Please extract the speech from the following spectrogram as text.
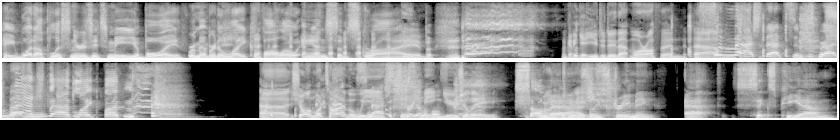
Hey, what up, listeners? It's me, your boy. Remember to like, follow, and subscribe. I'm going to get you to do that more often. Um, Smash that subscribe Smash button. Smash that like button. uh, Shawn, what time are we Smash streaming syllables. usually? We are Twitch. actually streaming at 6 p.m.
